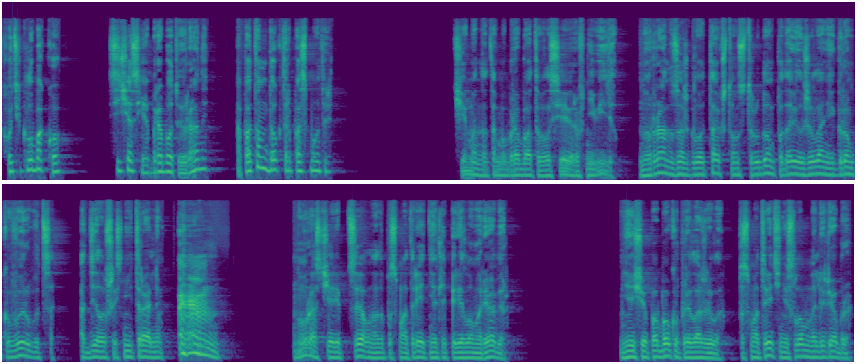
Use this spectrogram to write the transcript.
хоть и глубоко». Сейчас я обработаю раны, а потом доктор посмотрит». Чем она там обрабатывала Северов, не видел, но рану зажгло так, что он с трудом подавил желание громко выругаться, отделавшись нейтральным «Ну, раз череп цел, надо посмотреть, нет ли перелома ребер». «Мне еще по боку приложило. Посмотрите, не сломаны ли ребра»,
